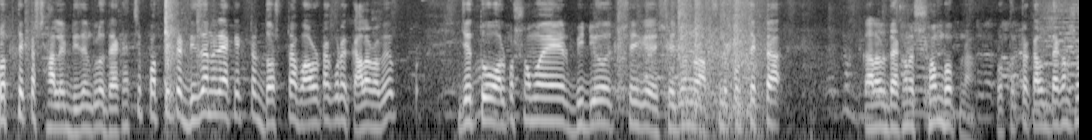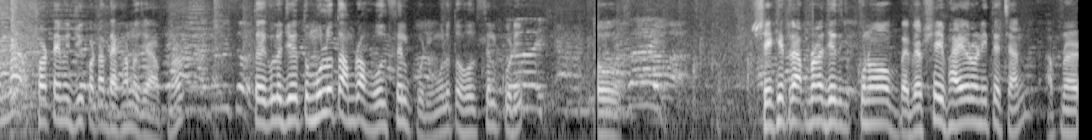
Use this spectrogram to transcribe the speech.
প্রত্যেকটা শালের ডিজাইনগুলো দেখাচ্ছি। প্রত্যেকটা ডিজাইনের এক একটা দশটা বারোটা করে কালার হবে। যেহেতু অল্প সময়ের ভিডিও সেই সেজন্য আসলে প্রত্যেকটা কালার দেখানো সম্ভব না। প্রত্যেকটা কালার দেখানো সম্ভব না। শর্ট টাইমে যে কটা দেখানো যায় আপনার। তো এগুলো যেহেতু মূলত আমরা হোলসেল করি, মূলত হোলসেল করি। তো সেক্ষেত্রে আপনারা যদি কোনো ব্যবসায়ী ভাইয়েরও নিতে চান, আপনার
